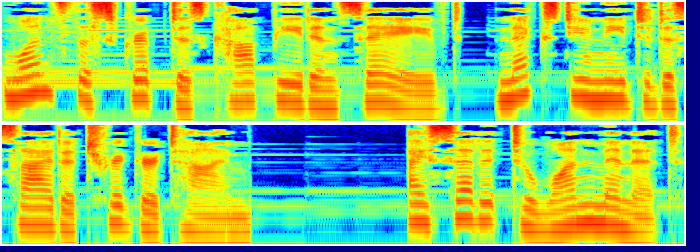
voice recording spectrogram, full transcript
Once the script is copied and saved, next you need to decide a trigger time. I set it to 1 minute.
